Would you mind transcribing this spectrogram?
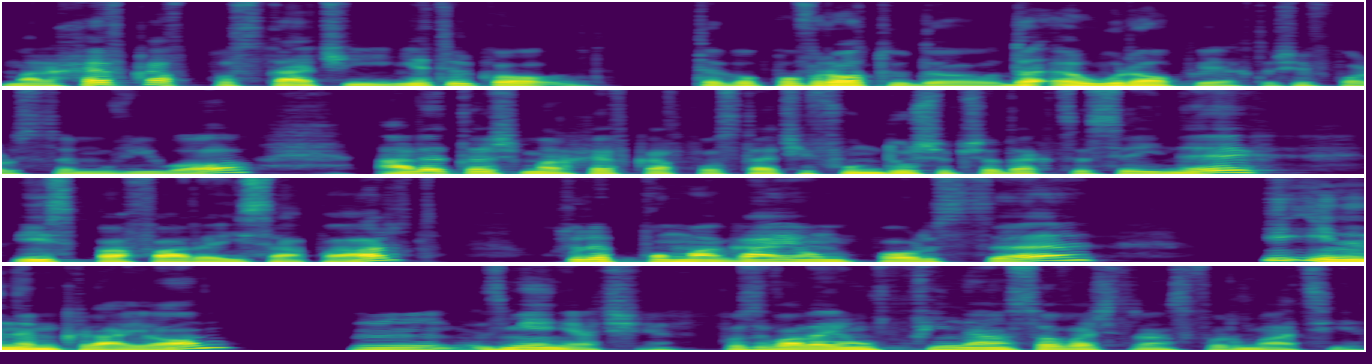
Marchewka w postaci nie tylko tego powrotu do, do Europy, jak to się w Polsce mówiło, ale też marchewka w postaci funduszy przedakcesyjnych i SPAFARE i SAPART, które pomagają Polsce i innym krajom mm, zmieniać się, pozwalają finansować transformację.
